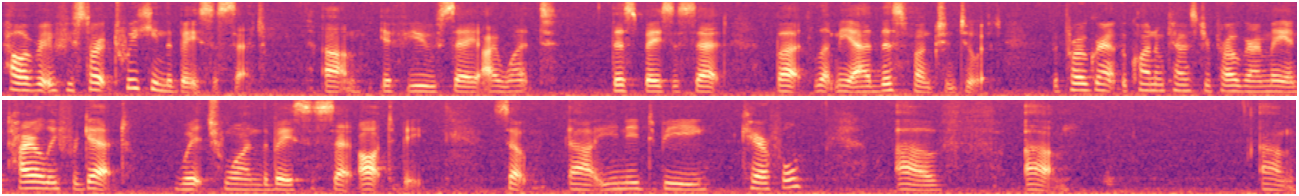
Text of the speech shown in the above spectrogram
however, if you start tweaking the basis set, um, if you say, I want this basis set but let me add this function to it. The program, the quantum chemistry program may entirely forget which one the basis set ought to be. So uh, you need to be careful of um, um,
